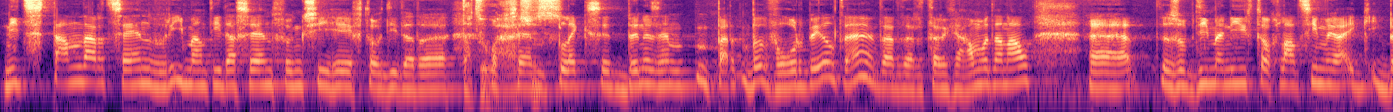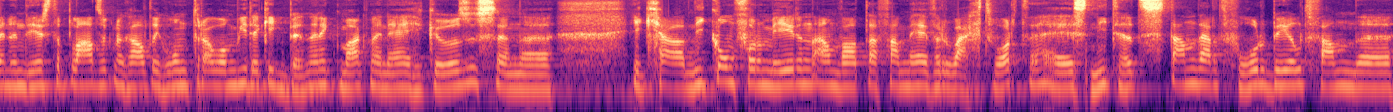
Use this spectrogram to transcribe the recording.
niet standaard zijn voor iemand die dat zijn functie heeft of die dat uh, op zijn plek zit binnen zijn... Bijvoorbeeld, hè, daar, daar, daar, gaan we dan al. Uh, dus op die manier toch laten zien... Ja, ik, ik ben in de eerste plaats ook nog altijd gewoon trouw aan wie dat ik ben en ik maak mijn eigen keuzes. En uh, ik ga niet conformeren aan wat dat van mij verwacht wordt. Hè. Hij is niet het standaard voorbeeld van de,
